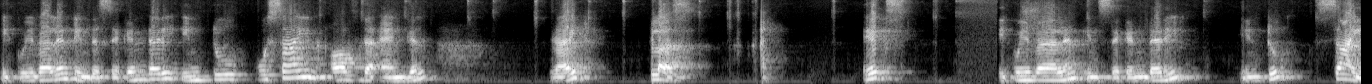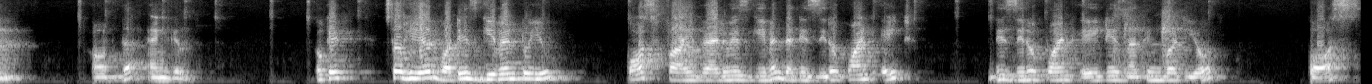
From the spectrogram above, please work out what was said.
equivalent in the secondary into cosine of the angle right plus x equivalent in secondary into sine of the angle. Okay, so here what is given to you? Cos phi value is given that is 0.8. This 0.8 is nothing but your cos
